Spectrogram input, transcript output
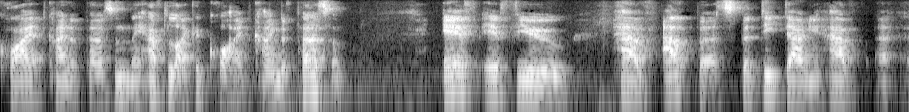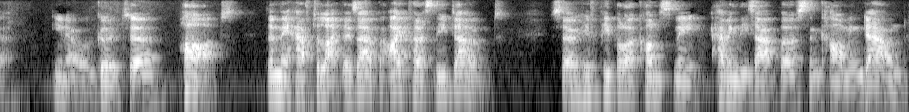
quiet kind of person, they have to like a quiet kind of person. If if you have outbursts, but deep down you have, a, a, you know, a good uh, heart, then they have to like those out. But I personally don't. So mm-hmm. if people are constantly having these outbursts and calming down,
